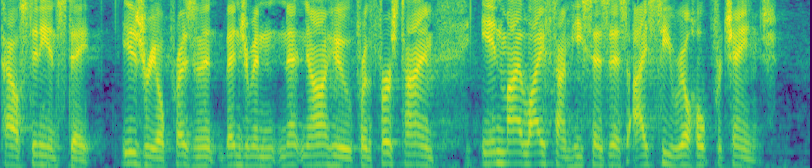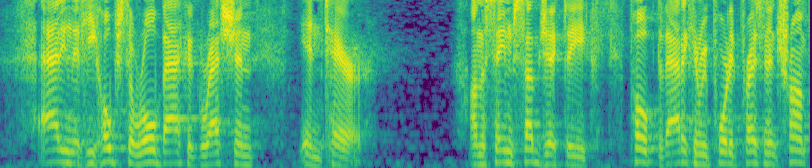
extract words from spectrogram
Palestinian state, Israel, President Benjamin Netanyahu, for the first time in my lifetime, he says this I see real hope for change. Adding that he hopes to roll back aggression and terror. On the same subject, the Pope, the Vatican reported President Trump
